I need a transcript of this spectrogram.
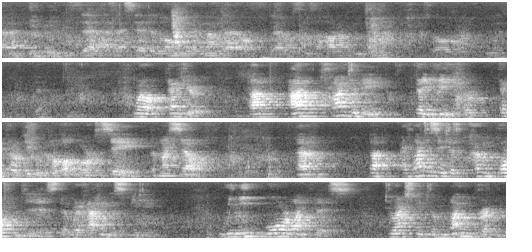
Uh, he's, uh, as I said, a long uh, member of the Western Sahara Commission. So, yeah. Well, thank you. Um, I'll try to be very brief. For, I think there are people who have a lot more to say than myself. Um, but I'd like to say just how important it is that we're having this meeting. More like this to actually remind Britain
